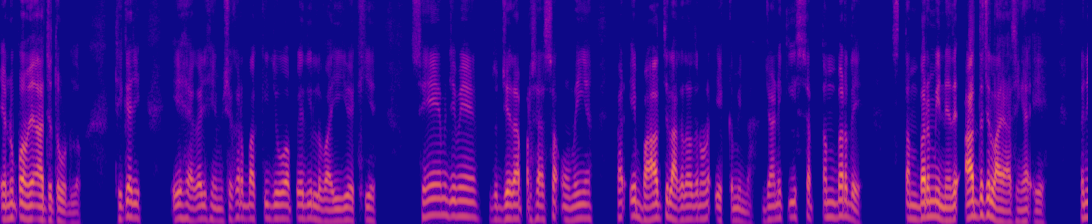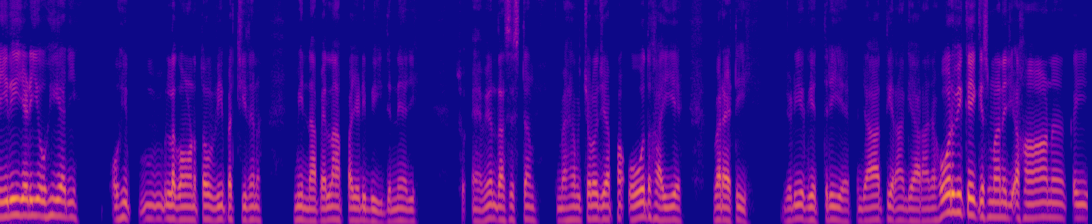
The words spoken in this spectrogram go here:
ਇਹਨੂੰ ਭਾਵੇਂ ਅੱਜ ਤੋੜ ਲਓ। ਠੀਕ ਹੈ ਜੀ? ਇਹ ਹੈਗਾ ਜੀ ਹਿਮਸ਼ਿਖਰ। ਬਾਕੀ ਜੋ ਆਪੇ ਇਹਦੀ ਲਵਾਈ ਵੇਖੀਏ ਸੇਮ ਜਿਵੇਂ ਦੂਜੇ ਦਾ ਪ੍ਰੋਸੈਸ ਆ ਉਵੇਂ ਹੀ ਆ, ਪਰ ਇਹ ਬਾਅਦ ਚ ਲੱਗਦਾ ਉਹਦੇ ਨਾਲ 1 ਮਹੀਨਾ ਯਾਨੀ ਕਿ ਸਤੰਬਰ ਦੇ ਸਤੰਬਰ ਮਹੀਨੇ ਦੇ ਅੱਧ ਚ ਲਾਇਆ ਸੀਗਾ ਇਹ। ਪਨੀਰੀ ਜਿਹੜੀ ਉਹੀ ਆ ਜੀ, ਉਹੀ ਲਗਾਉਣ ਤੋਂ 20 25 ਦਿਨ, ਮਹੀਨਾ ਪਹਿਲਾਂ ਆਪਾਂ ਜਿਹੜੀ ਬੀਜ ਦਿੰਨੇ ਆ ਜੀ। ਸੋ ਐਵੇਂ ਹੁੰਦਾ ਸਿਸਟਮ ਮੈਂ ਕਿਹਾ ਵੀ ਚਲੋ ਜੇ ਆਪਾਂ ਉਹ ਦਿਖਾਈਏ ਵੈਰਾਈਟੀ ਜਿਹੜੀ ਅਗੇਤਰੀ ਹੈ 50 13 11 ਜਾਂ ਹੋਰ ਵੀ ਕਈ ਕਿਸਮਾਂ ਨੇ ਜੀ ਆਹਾਨ ਕਈ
